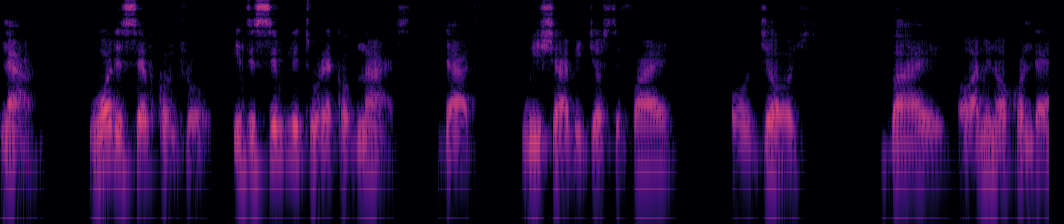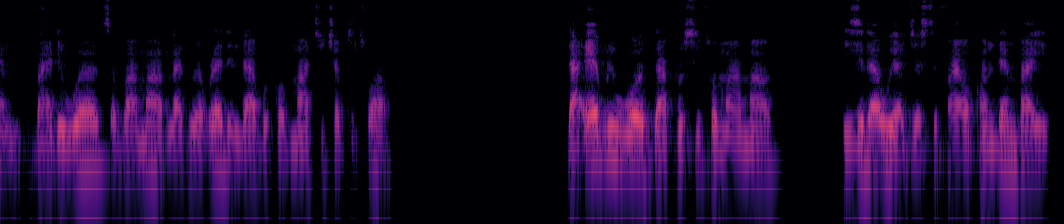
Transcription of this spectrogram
Now, what is self control? It is simply to recognize that we shall be justified or judged by, or I mean, or condemned by the words of our mouth, like we have read in that book of Matthew, chapter 12. That every word that proceeds from our mouth is either we are justified or condemned by it.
